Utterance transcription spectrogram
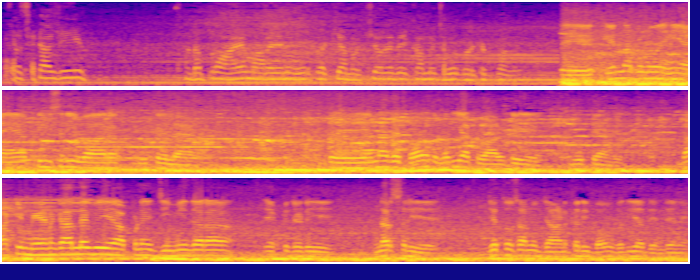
ਸਤਿ ਸ਼੍ਰੀ ਅਕਾਲ ਜੀ। ਸਾਡਾ ਭਰਾ ਹੈ ਮਹਾਰਾਜ ਨੇ ਹੋਰ ਤਰੱਕੀਆਂ ਬਖਸ਼ੇ ਉਹਦੇ ਦੇ ਕੰਮ 'ਚ ਹੋਰ ਬਰਕਤ ਪਾਵੇ। ਤੇ ਇਹਨਾਂ ਕੋਲੋਂ ਅਸੀਂ ਆਏ ਆ ਤੀਸਰੀ ਵਾਰ ਬੂਟੇ ਲੈਣ। ਤੇ ਇਹਨਾਂ ਦੇ ਬਹੁਤ ਵਧੀਆ ਕੁਆਲਿਟੀ ਹੈ ਬੂਟਿਆਂ ਦੀ। ਬਾਕੀ ਮੇਨ ਗੱਲ ਹੈ ਵੀ ਆਪਣੇ ਜ਼ਿਮੀਂਦਾਰਾਂ ਇੱਕ ਜਿਹੜੀ ਨਰਸਰੀ ਹੈ ਜਿੱਥੋਂ ਸਾਨੂੰ ਜਾਣਕਾਰੀ ਬਹੁਤ ਵਧੀਆ ਦਿੰਦੇ ਨੇ।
